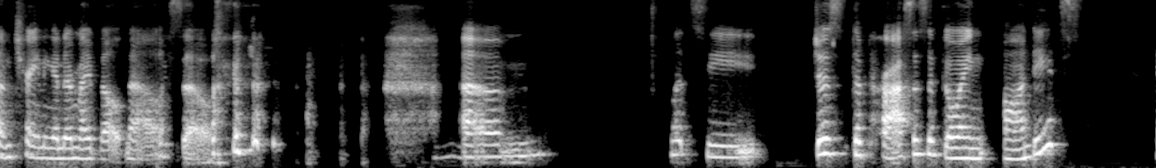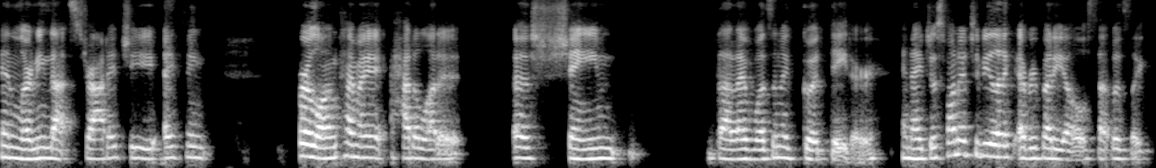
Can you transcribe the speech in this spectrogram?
um, training under my belt now. So um, let's see, just the process of going on dates and learning that strategy. I think for a long time I had a lot of a shame that I wasn't a good dater. And I just wanted to be like everybody else that was like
